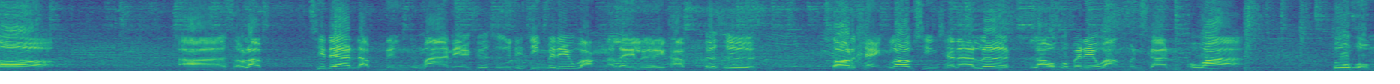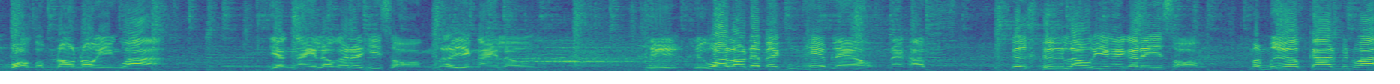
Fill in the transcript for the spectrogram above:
ก็อ่าสำหรับที่ได้อันดับหนึ่งขึ้นมาเนี่ยก็คือที่จริงไม่ได้หวังอะไรเลยครับ ก็คือตอนแข่งรอบชิงชนะเลิศ เราก็ไม่ได้หวังเหมือนกัน เพราะว่าตัวผมบอกกับน้องๆเองว่ายังไงเราก็ได้ที่สองแล้วยังไงเราถือถือว่าเราได้ไปกรุงเทพแล้วนะครับ ก็คือเรายังไงก็ได้ที่สองมันเหมือนกับการเป็นว่า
